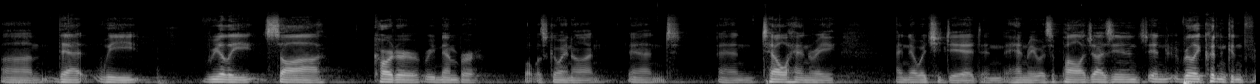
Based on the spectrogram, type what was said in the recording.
Um, that we really saw Carter remember what was going on and and tell Henry, I know what you did. And Henry was apologizing and, and really couldn't, conf-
